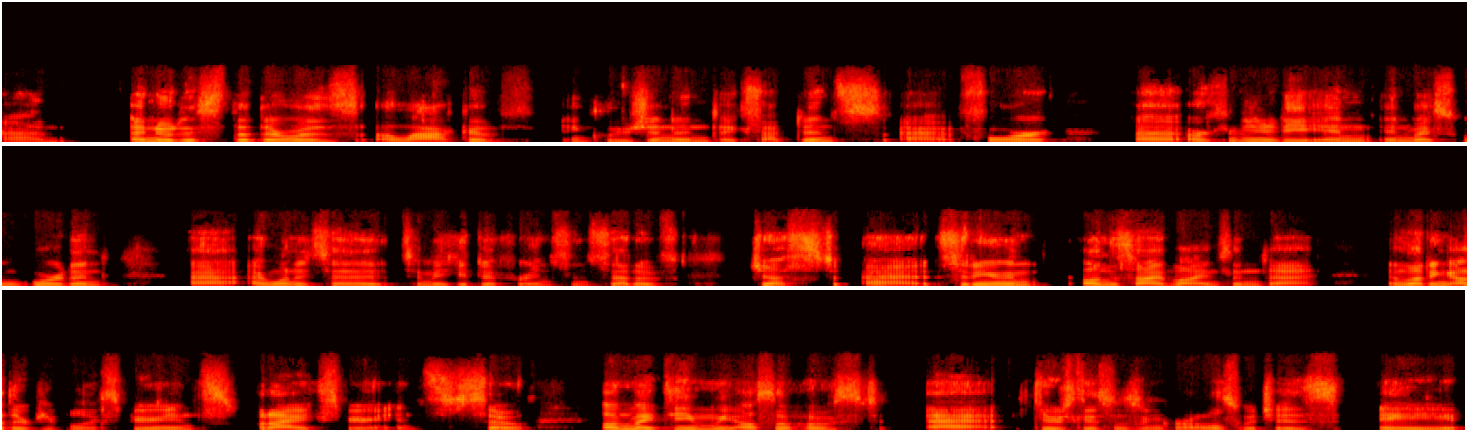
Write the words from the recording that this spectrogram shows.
Um, I noticed that there was a lack of inclusion and acceptance for uh, our community in in my school board, and uh, I wanted to to make a difference instead of just uh, sitting on, on the sidelines and uh, and letting other people experience what I experienced. So on my team, we also host uh, Gears, Gizmos, and Girls, which is a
